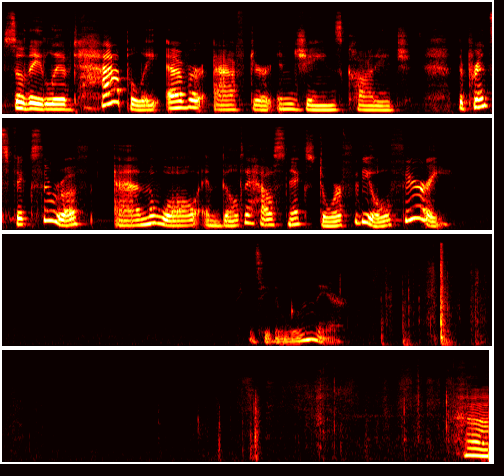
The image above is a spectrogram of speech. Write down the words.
So they lived happily ever after in Jane's cottage. The prince fixed the roof and the wall and built a house next door for the old fairy. I can see the moon there. Uh,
